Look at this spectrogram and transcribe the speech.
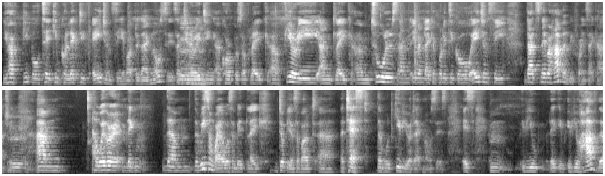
you have people taking collective agency about the diagnosis and Mm. generating a corpus of like uh, theory and like um, tools and even like a political agency that's never happened before in psychiatry. Mm. Um, however, like the, um, the reason why I was a bit like dubious about uh, a test that would give you a diagnosis is um, if you like if, if you have the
